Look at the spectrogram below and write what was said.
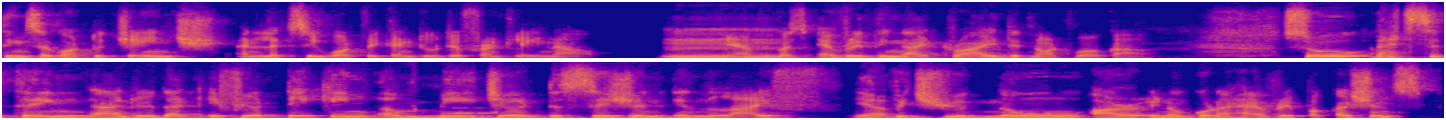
things have got to change and let's see what we can do differently now. Mm. Yeah, because everything I tried did not work out. So that's the thing, Andrew, that if you're taking a major decision in life, yeah. which you know are you know going to have repercussions,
